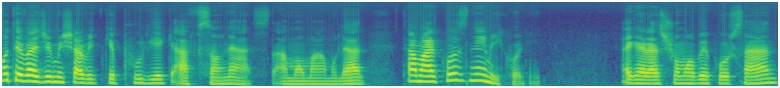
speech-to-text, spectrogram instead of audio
متوجه می شوید که پول یک افسانه است اما معمولا تمرکز نمی کنید اگر از شما بپرسند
